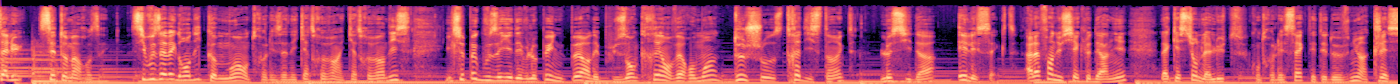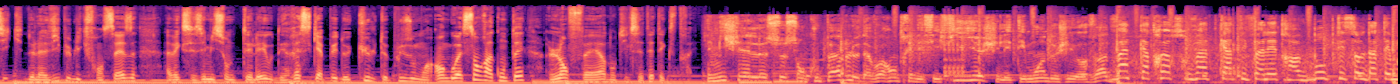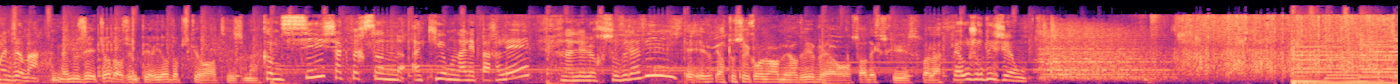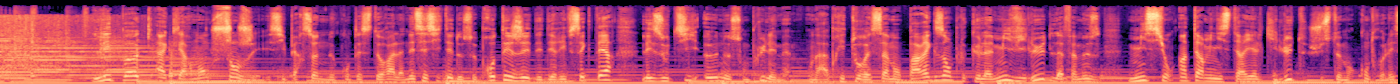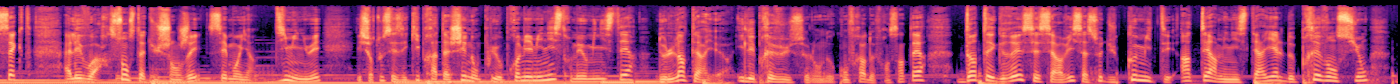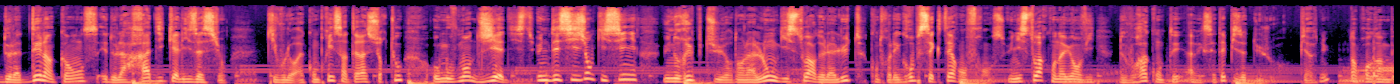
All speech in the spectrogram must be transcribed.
Salut, c'est Thomas Rozek. Si vous avez grandi comme moi entre les années 80 et 90, il se peut que vous ayez développé une peur des plus ancrées envers au moins deux choses très distinctes, le sida et les sectes. À la fin du siècle dernier, la question de la lutte contre les sectes était devenue un classique de la vie publique française, avec ses émissions de télé où des rescapés de cultes plus ou moins angoissants racontaient l'enfer dont ils s'étaient extraits. Et Michel se sent coupable d'avoir entraîné ses filles chez les témoins de Jéhovah? 24 heures sur 24, il fallait être un bon petit soldat témoin de Jéhovah. Mais nous étions dans une période d'obscurantisme. Comme si chaque personne à qui on allait parler, on allait leur sauver la vie. Et vers tous ceux qu'on a emmerdés, ben, on sort d'excuses. Voilà. Ben, Aujourd'hui, j'ai honte. L'époque a clairement changé, et si personne ne contestera la nécessité de se protéger des dérives sectaires, les outils, eux, ne sont plus les mêmes. On a appris tout récemment, par exemple, que la Mivilude, la fameuse mission interministérielle qui lutte justement contre les sectes, allait voir son statut changer, ses moyens diminuer, et surtout ses équipes rattachées non plus au Premier ministre, mais au ministère de l'Intérieur. Il est prévu, selon nos confrères de France Inter, d'intégrer ces services à ceux du comité interministériel de prévention de la délinquance et de la radicalisation, qui, vous l'aurez compris, s'intéresse surtout au mouvement djihadiste. Une décision qui signe une rupture dans la longue histoire de la lutte contre les groupes sectaires en France. Une histoire qu'on a eu envie de vous raconter avec cet épisode du jour. Bienvenue dans Programme B.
